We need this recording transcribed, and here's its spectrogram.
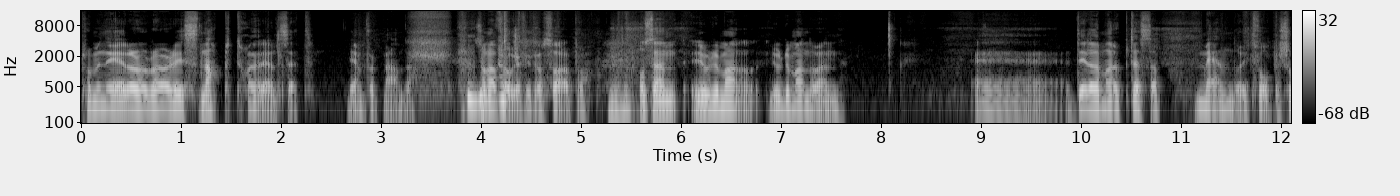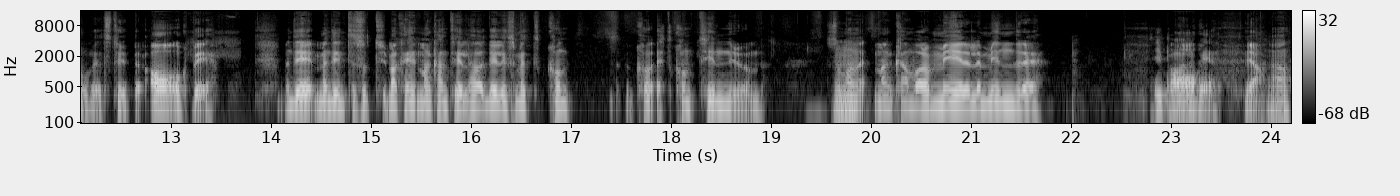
promenerar och rör dig snabbt generellt sett jämfört med andra. Sådana frågor fick de svara på. Mhm. Och sen gjorde man, gjorde man då en... Eh, delade man upp dessa män då i två personlighetstyper, A och B. Men det, men det är inte så man kan, man kan tillhöra, det är liksom ett, kon, kon, ett continuum. Så Mm. man, man kan vara mer eller mindre, Typ A eller B. ja, Ja.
